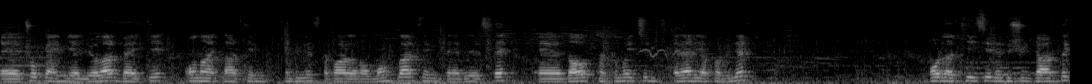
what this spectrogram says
e, çok engelliyorlar. Belki o Knight'lar temizlenebilirse, pardon o Monk'lar temizlenebilirse e, Daut takımı için şeyler yapabilir. Orada TC de düşünce artık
